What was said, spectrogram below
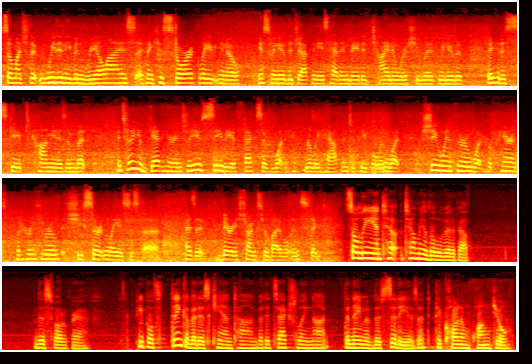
so much that we didn't even realize. I think historically, you know, yes, we knew the Japanese had invaded China where she lived. We knew that they had escaped communism, but until you get here, until you see the effects of what really happened to people and what she went through, what her parents put her through, she certainly is just, uh, has a very strong survival instinct. So, Leeann, tell, tell me a little bit about this photograph. People think of it as Canton, but it's actually not the name of the city, is it? They call them Guangzhou.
